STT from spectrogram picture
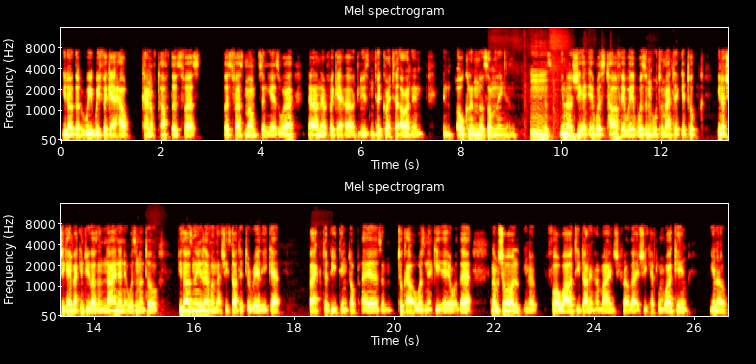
you know that we we forget how kind of tough those first those first months and years were. I'll never forget her losing to Greta Arn in in Oakland or something, and mm. you know she it was tough. It, it wasn't automatic. It took you know she came back in 2009, and it wasn't until 2011 that she started to really get back to beating top players and took out a Wozniacki here or there. And I'm sure, you know, for a while deep down in her mind, she felt that if she kept on working, you know,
